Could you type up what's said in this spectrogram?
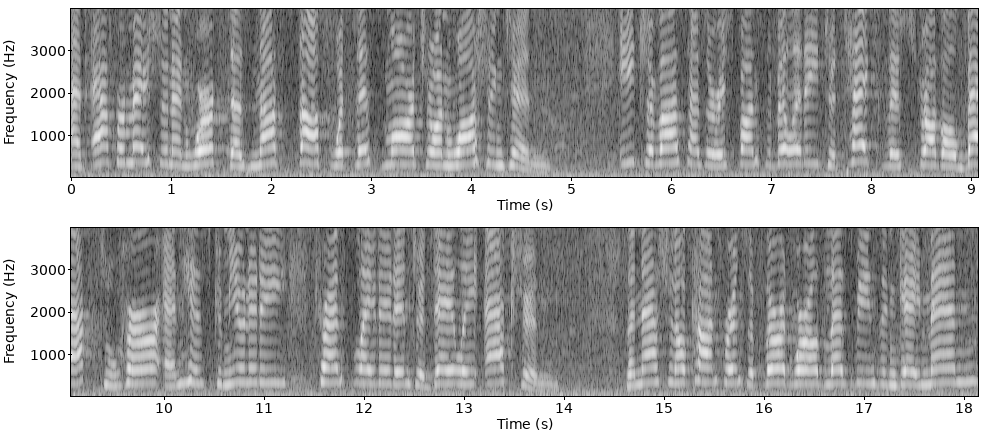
And affirmation and work does not stop with this march on Washington. Each of us has a responsibility to take this struggle back to her and his community, translated into daily action the National Conference of Third World Lesbians and Gay Men,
